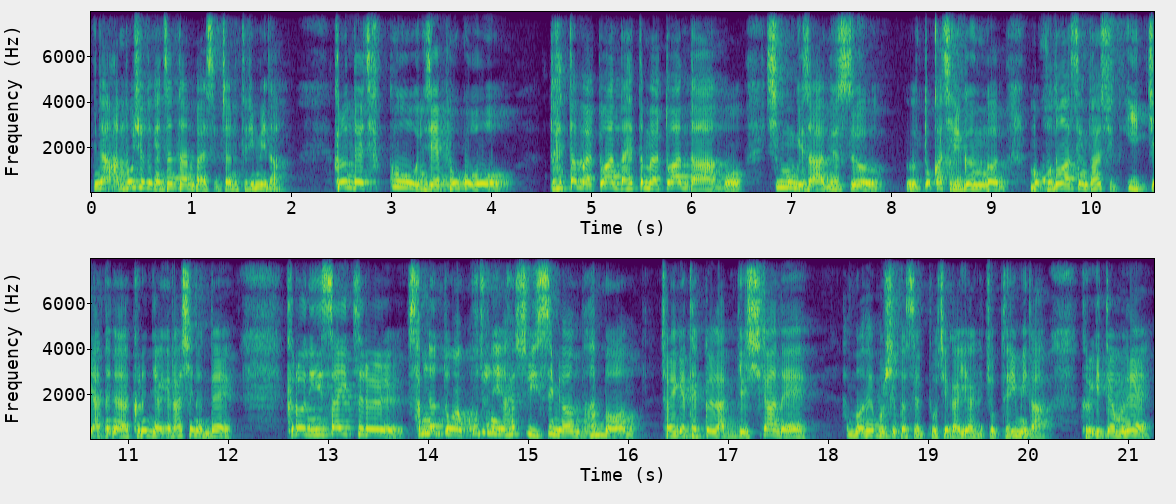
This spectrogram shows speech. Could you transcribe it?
그냥 안 보셔도 괜찮다는 말씀 저는 드립니다. 그런데 자꾸 이제 보고 또 했던 말 또 한다, 했던 말 또 한다, 뭐 신문기사, 뉴스 어, 똑같이 읽은 건 뭐 고등학생도 할 수 있지 않느냐 그런 이야기를 하시는데 그런 인사이트를 3년 동안 꾸준히 할 수 있으면 한번 저에게 댓글 남길 시간에 한번 해보실 것을 또 제가 이야기 좀 드립니다. 그렇기 때문에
